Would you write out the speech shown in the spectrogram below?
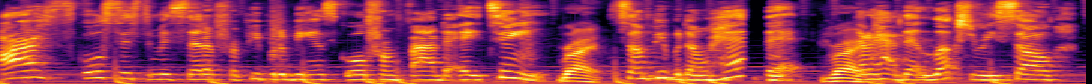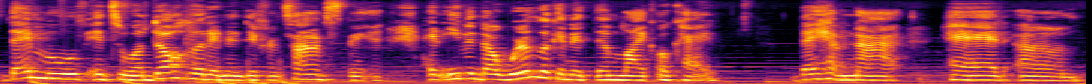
Our school system is set up for people to be in school from five to eighteen. Right. Some people don't have that. Right. They don't have that luxury. So they move into adulthood in a different time span. And even though we're looking at them like, okay, they have not had um,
